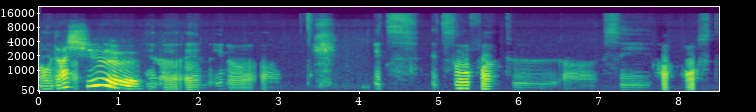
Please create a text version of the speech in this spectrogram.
Oh, Yeah. that's true. yeah, and you know, um, it's it's so fun to uh, see her post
